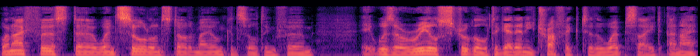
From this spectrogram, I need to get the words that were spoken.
when I first uh, went solo and started my own consulting firm, it was a real struggle to get any traffic to the website. And I,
